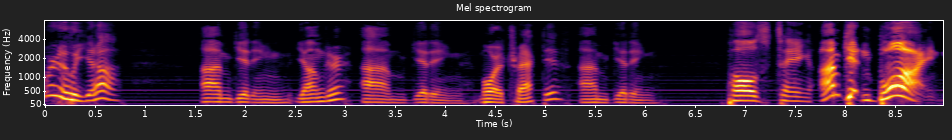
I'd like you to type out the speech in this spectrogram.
Where do we get off? I'm getting younger. I'm getting more attractive. I'm getting Paul's saying, I'm getting blind.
